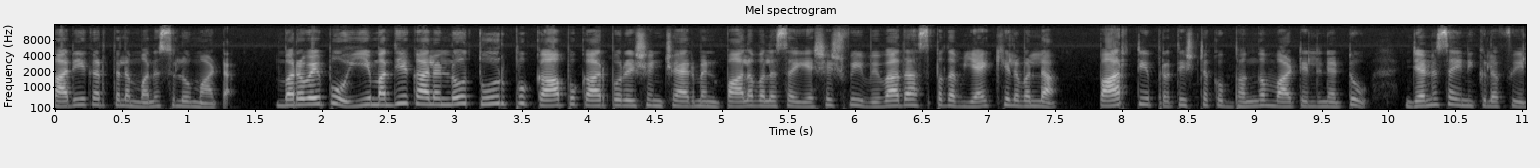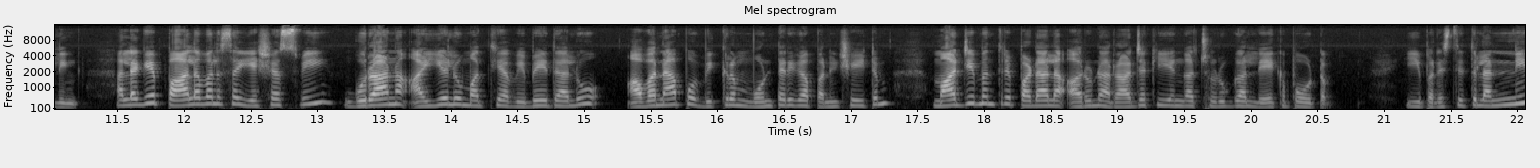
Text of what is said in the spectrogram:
కార్యకర్తల మనసులో మాట. మరోవైపు ఈ మధ్యకాలంలో తూర్పు కాపు కార్పొరేషన్ చైర్మన్ పాలవలస యశస్వి వివాదాస్పద వ్యాఖ్యల వల్ల పార్టీ ప్రతిష్టకు భంగం వాటిల్లినట్టు జనసైనికుల ఫీలింగ్. అలాగే పాలవలస యశస్వి గురాన అయ్యలు మధ్య విభేదాలు అవనాపు విక్రమ్ ఒంటరిగా పనిచేయటం మాజీ మంత్రి పడాల అరుణ రాజకీయంగా చురుగ్గా లేకపోవటం. ఈ పరిస్థితులన్నీ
